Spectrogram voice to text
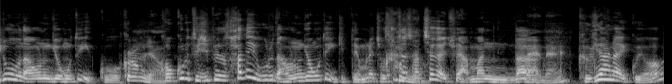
2로 나오는 경우도 있고 그럼요. 거꾸로 뒤집혀서 4대 6으로 나오는 경우도 있기 때문에 저 숫자. 자체가 애초에 안 맞는다. 네네. 그게 하나 있고요.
